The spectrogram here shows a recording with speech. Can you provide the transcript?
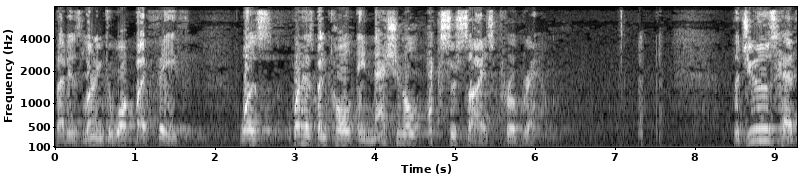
that is, learning to walk by faith, was what has been called a national exercise program. the Jews had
